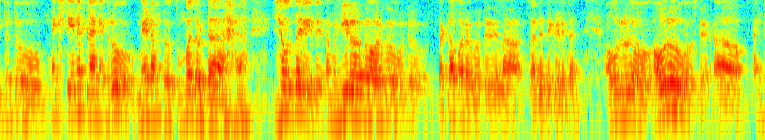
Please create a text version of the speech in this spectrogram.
ಇದ್ರದ್ದು ನೆಕ್ಸ್ಟ್ ಏನೇ ಪ್ಲ್ಯಾನ್ ಇದ್ದರೂ ಮೇಡಮ್ದು ತುಂಬ ದೊಡ್ಡ ಜವಾಬ್ದಾರಿ ಇದೆ. ನಮ್ಮ ಹೀರೋಗೋ ಅವ್ರಿಗೂ ಒಂದು ಟಗ್ ಆಫ್ ಆಗೋದು ಎಲ್ಲ ಸಾಧ್ಯತೆಗಳಿದೆ. ಅವರು ಅವರು ಅಷ್ಟೇ. ಅಂತ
